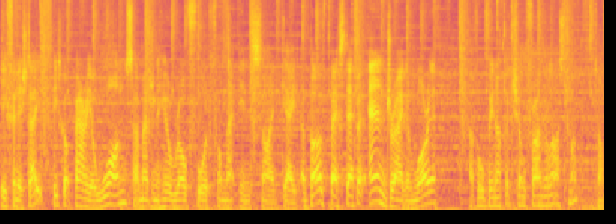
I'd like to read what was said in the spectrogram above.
He finished eighth. He's got barrier one, so I imagine he'll roll forward from that inside gate. Above Best Effort and Dragon Warrior have all been up at in the last month, Tom.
